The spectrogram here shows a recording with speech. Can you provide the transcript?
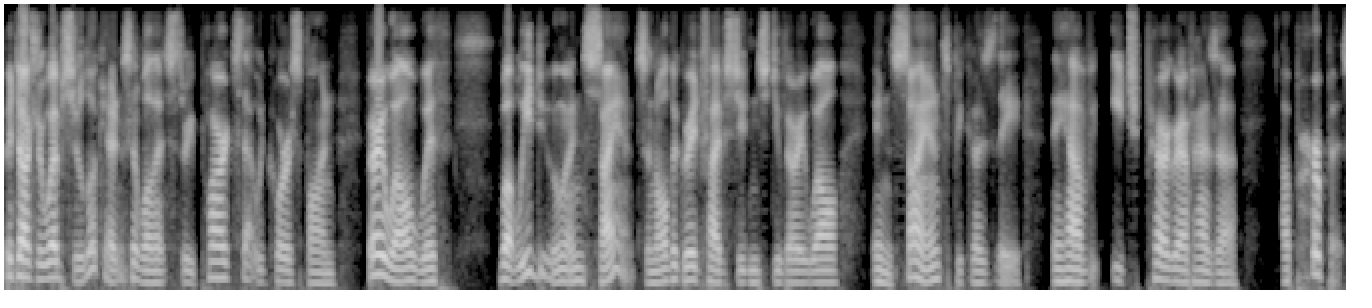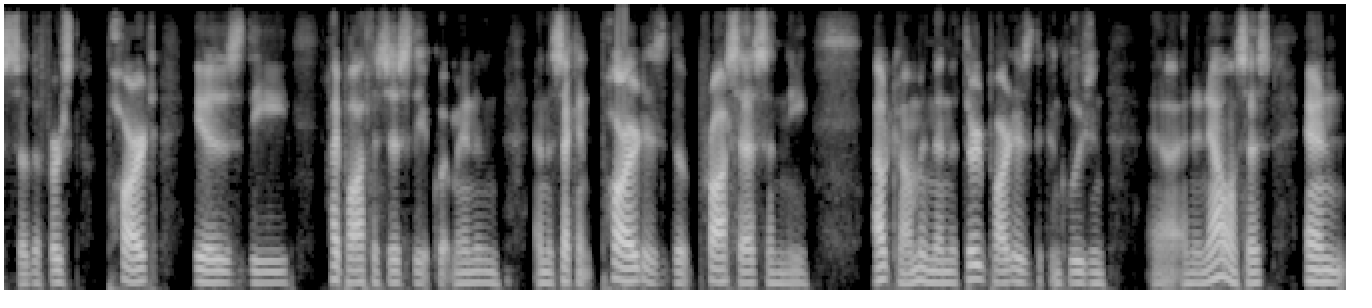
But Dr. Webster looked at it and said, well, that's three parts. That would correspond very well with what we do in science. And all the grade 5 students do very well in science because they, they have each paragraph has a, a purpose. So the first part is the hypothesis, the equipment, and, and the second part is the process and the outcome. And then the third part is the conclusion uh, and analysis. And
